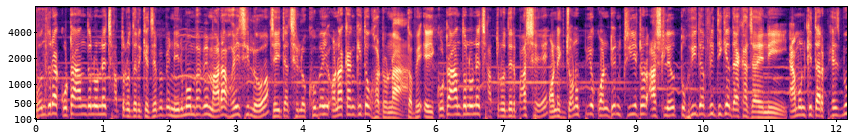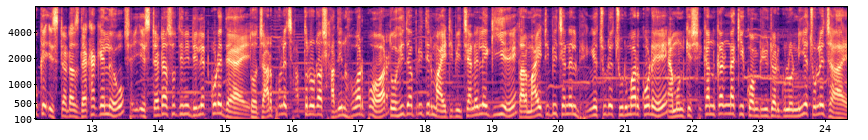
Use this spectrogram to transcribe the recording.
বন্ধুরা, কোটা আন্দোলনে ছাত্রদেরকে যেভাবে নির্মমভাবে মারা হয়েছিল যেটা ছিল খুবই অনাকাঙ্ক্ষিত ঘটনা। তবে এই কোটা আন্দোলনে ছাত্রদের পাশে অনেক জনপ্রিয় কন্টেন্ট ক্রিয়েটর আসলেও তহিদ আফ্রিদিকে দেখা যায়নি। এমনকি তার ফেসবুকে স্ট্যাটাস দেখা গেলেও সেই স্ট্যাটাসও তিনি ডিলিট করে দেয়। তো যার ফলে ছাত্ররা স্বাধীন হওয়ার পর তহিদ আফ্রিদির মাই টিভি চ্যানেলে গিয়ে তার মাই টিভি চ্যানেল ভেঙে চুরে চুরমার করে এমনকি সেখানকার নাকি কম্পিউটারগুলো নিয়ে চলে যায়।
